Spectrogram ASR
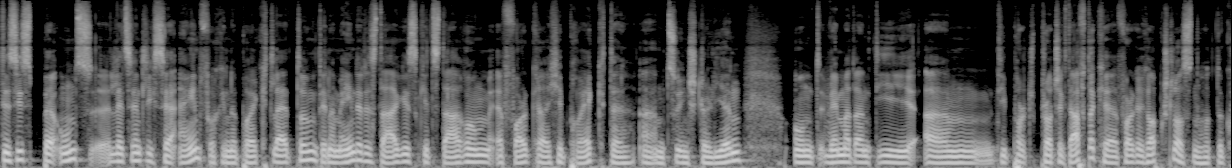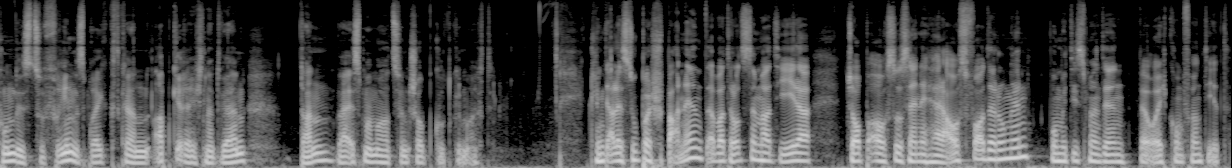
das ist bei uns letztendlich sehr einfach in der Projektleitung, denn am Ende des Tages geht es darum, erfolgreiche Projekte ähm, zu installieren. Und wenn man dann die, ähm, die Project Aftercare erfolgreich abgeschlossen hat, der Kunde ist zufrieden, das Projekt kann abgerechnet werden, dann weiß man, man hat seinen Job gut gemacht. Klingt alles super spannend, aber trotzdem hat jeder Job auch so seine Herausforderungen. Womit ist man denn bei euch konfrontiert?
